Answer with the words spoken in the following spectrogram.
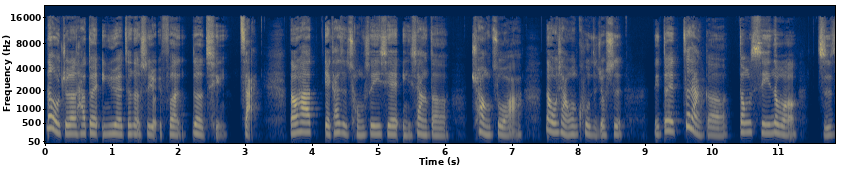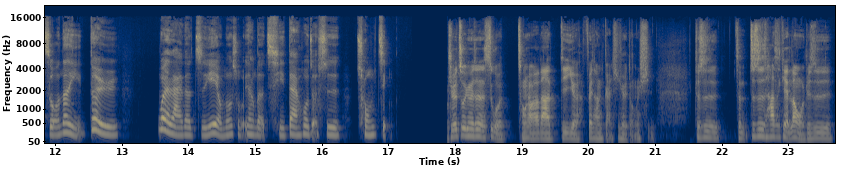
那我觉得他对音乐真的是有一份热情在，然后他也开始从事一些影像的创作啊。那我想问裤子，就是你对这两个东西那么执着，那你对于？未来的职业有没有什么样的期待或者是憧憬？我觉得做音乐真的是我从小到大第一个非常感兴趣的东西，就是真就是它是可以让我就是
